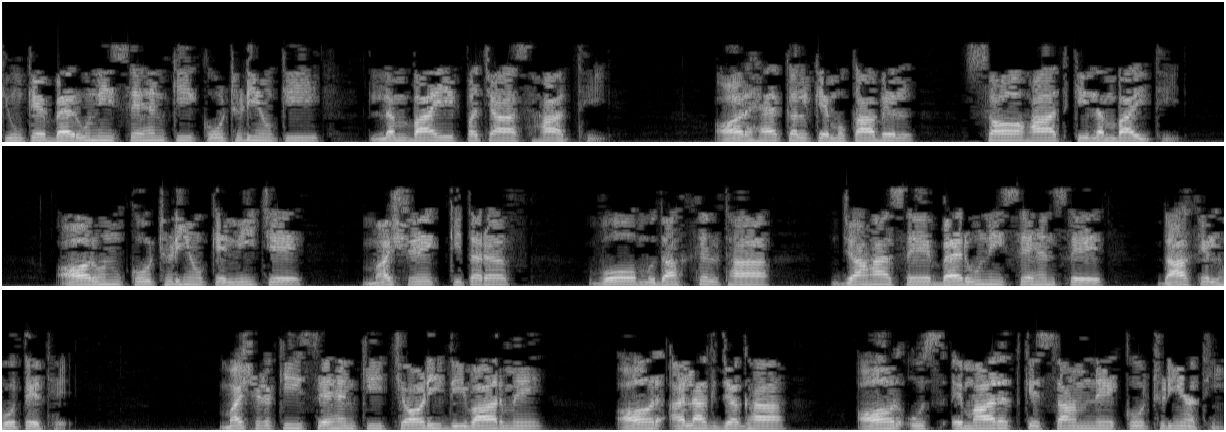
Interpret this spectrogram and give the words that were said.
کیونکہ بیرونی سہن کی کوٹڑیوں کی لمبائی پچاس ہاتھ تھی، اور ہیکل کے مقابل سو ہاتھ کی لمبائی تھی، اور ان کوٹڑیوں کے نیچے مشرق کی طرف وہ مدخل تھا جہاں سے بیرونی سہن سے داخل ہوتے تھے۔ مشرقی سہن کی چوڑی دیوار میں اور الگ جگہ اور اس عمارت کے سامنے کوٹڑیاں تھیں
